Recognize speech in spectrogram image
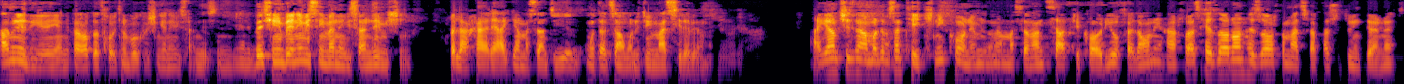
همینه دیگه. یعنی فقط باید خودتون بکشین که نویسنده شین. یعنی بشین بنویسین و نویسنده میشین. بالاخره اگه مثلا توی مدت زمانی توی مسیر بمونید اگه هم چیزی در مورد مثلا تکنیک و نمی‌دونم مثلا سبک کاری و فلان این حرفا از هزاران هزار تا مصرف هست تو اینترنت.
